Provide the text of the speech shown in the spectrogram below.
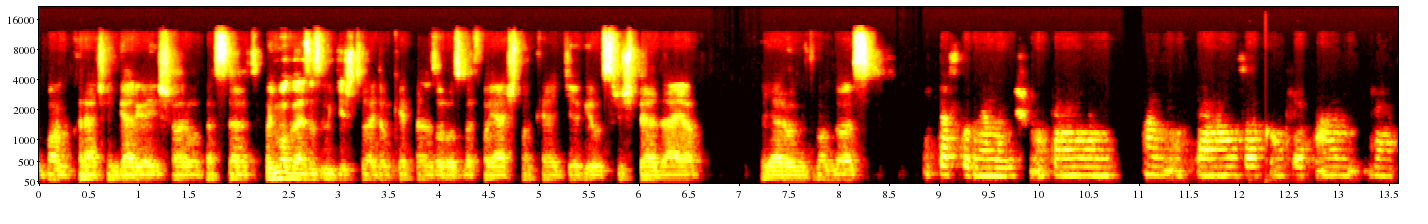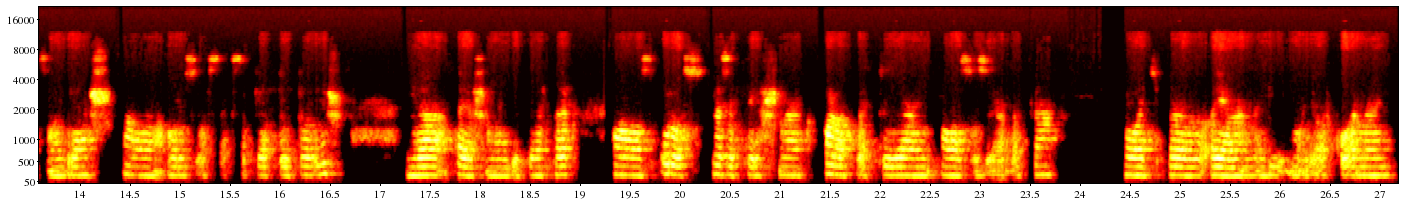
van Karácsony Gergely is arról beszélt, hogy maga ez az ügy is tulajdonképpen az orosz befolyásnak egy illusztris példája, hogy erről mit gondolsz. Itt azt tudnám megismételni, amit elhangzott konkrétan Rácz András, Oroszország szakértőtől is, de teljesen egyetértek. Az orosz vezetésnek alapvetően az az érdeke, hogy a jelenlegi magyar kormány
